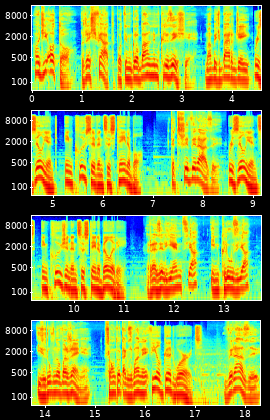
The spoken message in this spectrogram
Chodzi o to, że świat po tym globalnym kryzysie ma być bardziej resilient, inclusive, and sustainable. te trzy wyrazy Resilience, inclusion, and sustainability. rezyliencja, inkluzja i zrównoważenie są to tak zwane Feel good words. Wyrazy,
